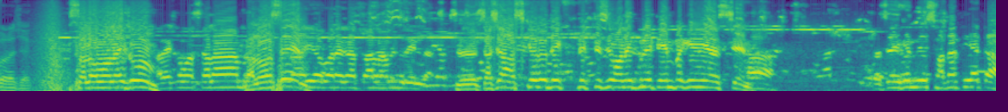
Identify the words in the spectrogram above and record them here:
করা যাক। আসসালামু আলাইকুম। ওয়ালাইকুম আসসালাম। ভালো আছেন? আলহামদুলিল্লাহ। চাচা আজকে তো দেখতেছি অনেকগুলি টেম পাখি নিয়ে আসছেন। হ্যাঁ। চাচা এখানে সাদা টিয়াটা।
